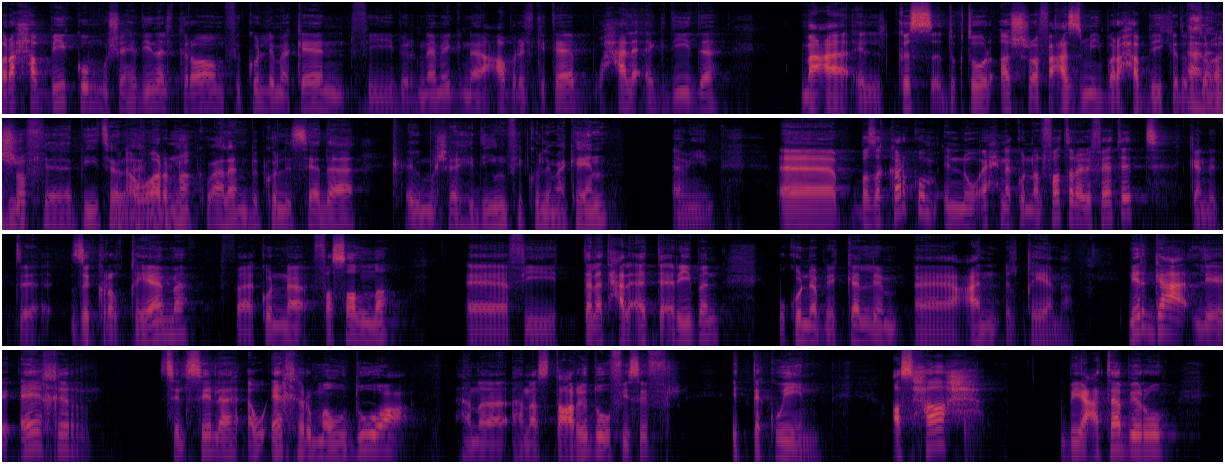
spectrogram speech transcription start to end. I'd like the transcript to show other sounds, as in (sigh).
برحب بيكم مشاهدينا الكرام في كل مكان في برنامجنا عبر الكتاب وحلقة جديدة مع القس الدكتور أشرف عزمي. برحب بيك يا دكتور أهلا أشرف. بيك بيتر. منورنا. بيك وأهلا بكل السادة المشاهدين في كل مكان. آمين. أه بذكركم إنه إحنا كنا الفترة اللي فاتت كانت ذكرى القيامة فكنا فصلنا آه، في ثلاث حلقات تقريبا وكنا بنتكلم آه، عن القيامة. نرجع لآخر سلسلة أو آخر موضوع هن- هنستعرضه في سفر التكوين. أصحاح بيعتبروا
